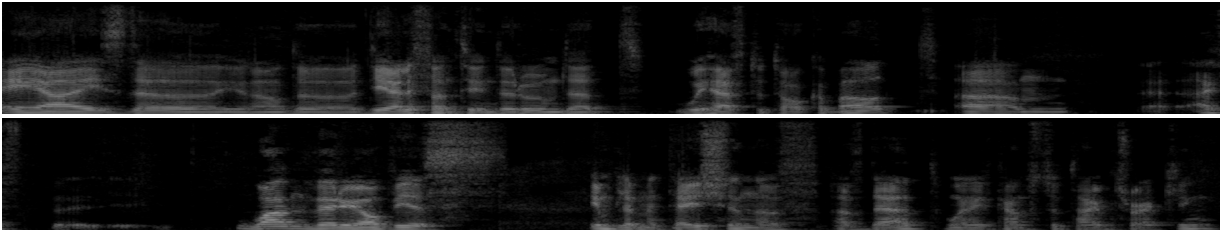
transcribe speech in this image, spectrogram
AI is the you know the the elephant in the room that we have to talk about. Um, I, one very obvious implementation of, of that when it comes to time tracking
